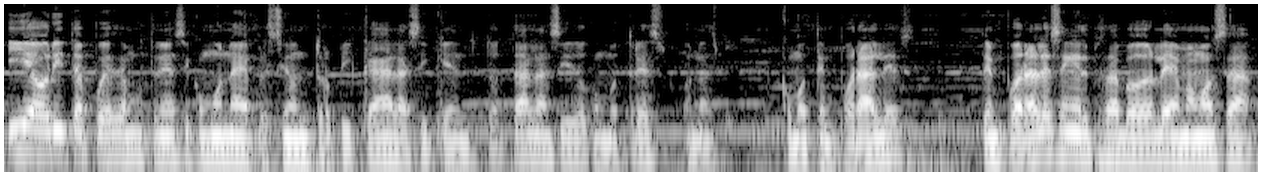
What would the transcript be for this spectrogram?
y ahorita pues hemos tenido así como una depresión tropical, así que en total han sido como tres, unas como temporales. Temporales en El Salvador le llamamos a,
